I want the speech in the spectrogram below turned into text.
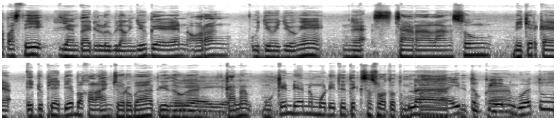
pasti yang tadi lu bilang juga kan orang ujung-ujungnya nggak secara langsung mikir kayak hidupnya dia bakal hancur banget gitu Iya, kan iya. karena mungkin dia nemu di titik sesuatu tempat Nah itu gitu kan gue tuh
